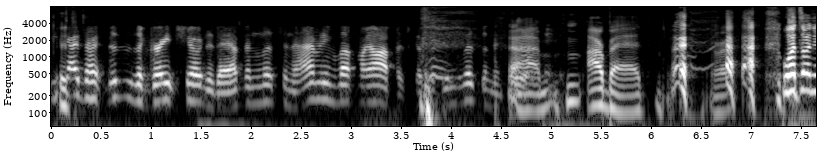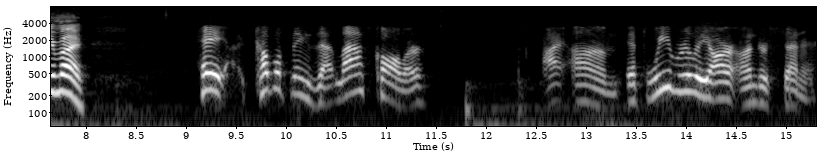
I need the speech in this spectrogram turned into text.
You It's- guys are. This is a great show today. I've been listening. I haven't even left my office because I've been listening to it. Um, our bad. Right. What's on your mind? Hey, a couple things. That last caller, I um, if we really are under center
